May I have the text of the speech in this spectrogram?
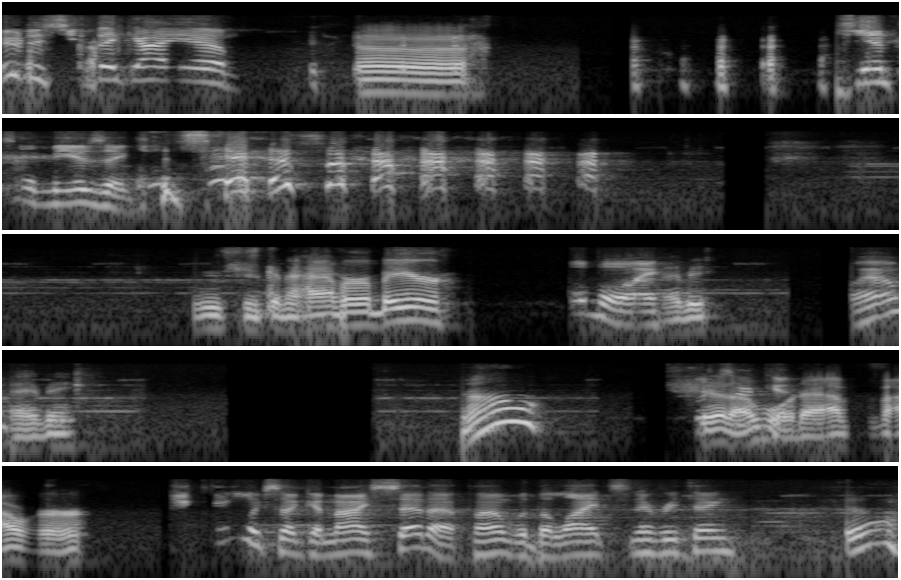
Who does she think I am? Uh, Gentle music. It says. she's gonna have her a beer, oh boy. maybe, Well, maybe. No, shit, I like would have if I were her. it looks like a nice setup, huh? With the lights and everything. Yeah.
